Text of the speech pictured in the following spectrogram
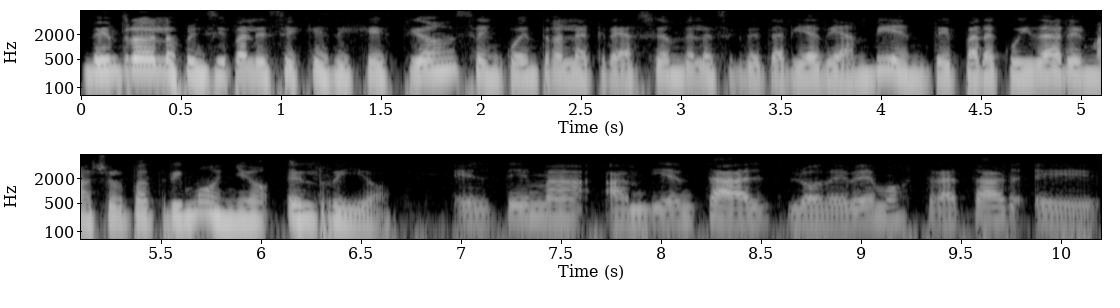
Dentro de los principales ejes de gestión se encuentra la creación de la Secretaría de Ambiente para cuidar el mayor patrimonio, el río el tema ambiental lo debemos tratar eh,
